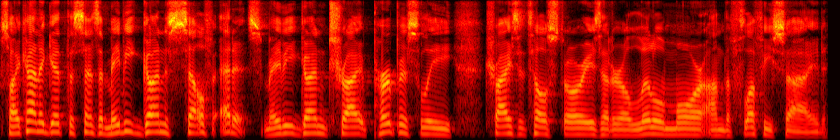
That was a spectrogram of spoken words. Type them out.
So I kind of get the sense that maybe Gunn self edits. Maybe Gunn try purposely tries to tell stories that are a little more on the fluffy side,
